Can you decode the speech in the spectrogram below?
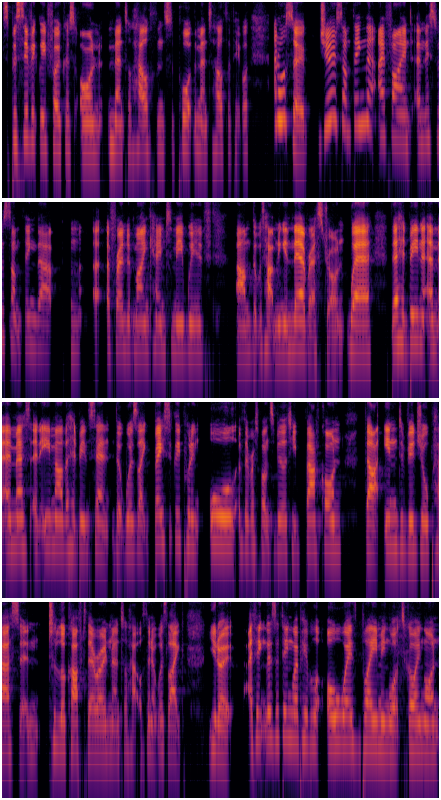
specifically focus on mental health and support the mental health of people. And also do you know something that i find and this was something that um, a friend of mine came to me with um, that was happening in their restaurant where there had been a, a mess, an email that had been sent that was like basically putting all of the responsibility back on that individual person to look after their own mental health. And it was like, you know, I think there's a thing where people are always blaming what's going on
